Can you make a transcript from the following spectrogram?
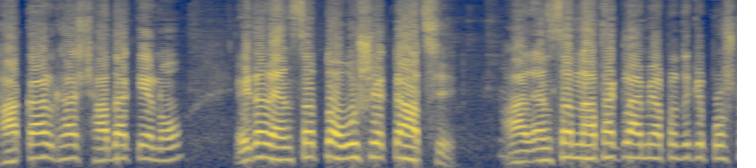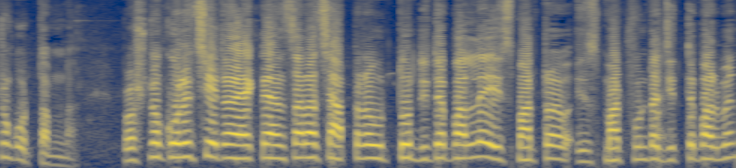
ঢাকার ঘাস সাদা কেন? এটার অ্যান্সার তো অবশ্যই একটা আছে। আর অ্যান্সার না থাকলে আমি আপনাদেরকে প্রশ্ন করতাম না। প্রশ্ন করেছি এটার একটা অ্যান্সার আছে আপনারা উত্তর দিতে পারলে স্মার্ট স্মার্টফোনটা জিততে পারবেন।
